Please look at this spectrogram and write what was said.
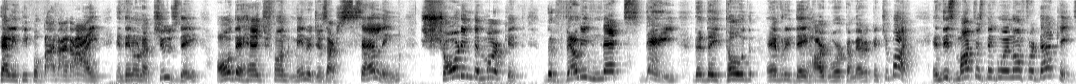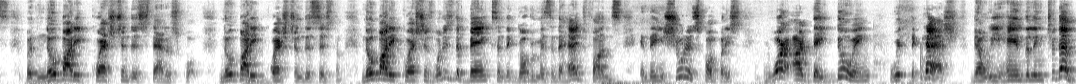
telling people bye, bye, bye. And then on a Tuesday, all the hedge fund managers are selling, shorting the market the very next day that they told everyday hard work American to buy. And this mafia's been going on for decades, but nobody questioned the status quo. Nobody mm. questioned the system. Nobody questions what is the banks and the governments and the hedge funds and the insurance companies, what are they doing with the cash that we handling to them?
